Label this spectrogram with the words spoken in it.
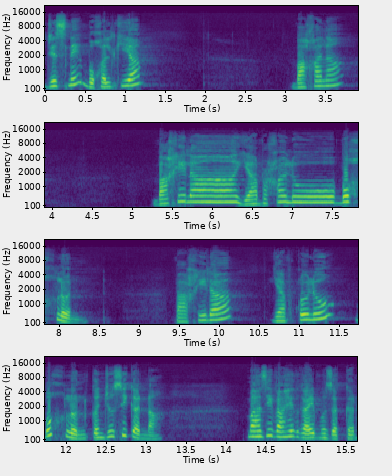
जिसने बुखल किया बाखला बाखिला या बखलू बुखलन बाखिला या बुखलन कंजूसी करना माजी वाहिद गायब मुजक्कर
